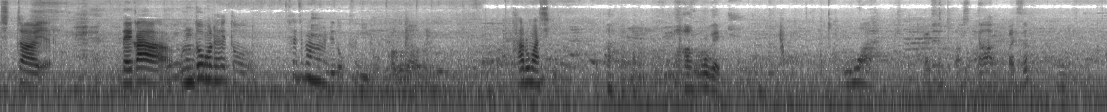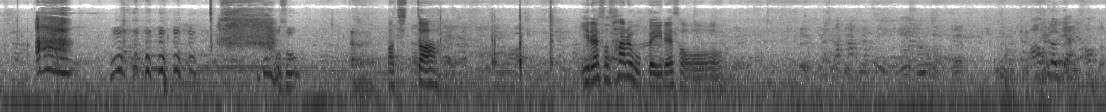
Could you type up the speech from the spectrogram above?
진짜 내가 운동을 해도 체지 방률이 높은 이유. 바구나. 바로 마시기. 바구게. 우와. 맛있어? 맛있다. 맛있어? 좀 보소. 아 진짜. 이래서 살을 못 빼 이래서. 아 여기야.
